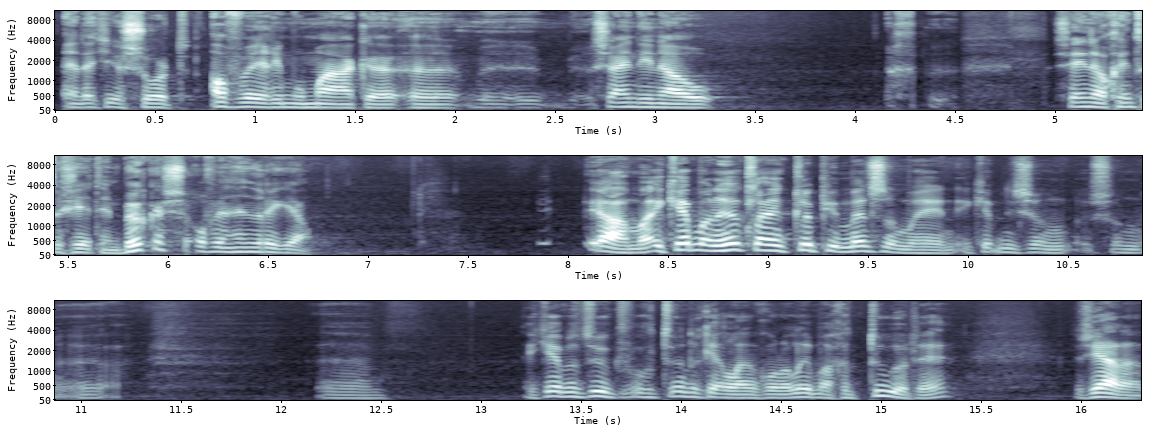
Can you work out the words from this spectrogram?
en dat je een soort afweging moet maken. eh, zijn die nou, zijn die nou geïnteresseerd in Bukkers of in Hendrik Jan? Ja, maar ik heb maar een heel klein clubje mensen om me heen. Ik heb niet zo'n... zo'n eh, eh, ik heb natuurlijk voor twintig jaar lang gewoon alleen maar getoerd, hè. Dus ja,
